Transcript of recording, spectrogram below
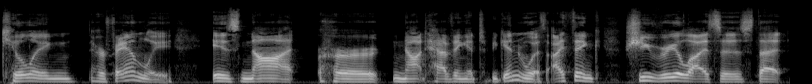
killing her family is not her not having it to begin with. I think she realizes that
